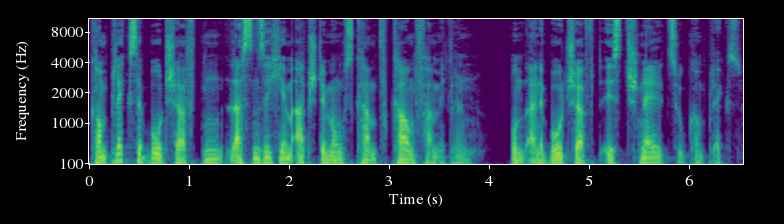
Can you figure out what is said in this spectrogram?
Komplexe Botschaften lassen sich im Abstimmungskampf kaum vermitteln. Und eine Botschaft ist schnell zu komplex.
